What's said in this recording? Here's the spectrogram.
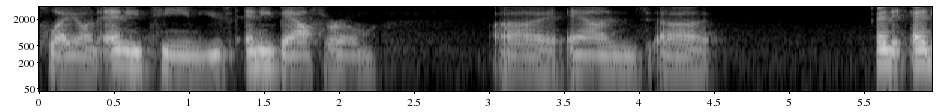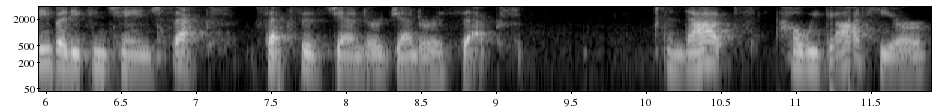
play on any team, use any bathroom, uh, and uh, and anybody can change sex. Sex is gender, gender is sex, and that's how we got here.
